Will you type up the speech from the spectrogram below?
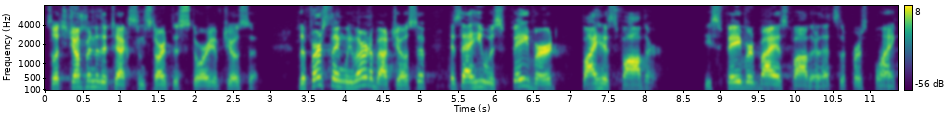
So let's jump into the text and start this story of Joseph. The first thing we learn about Joseph is that he was favored by his father. He's favored by his father. That's the first blank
